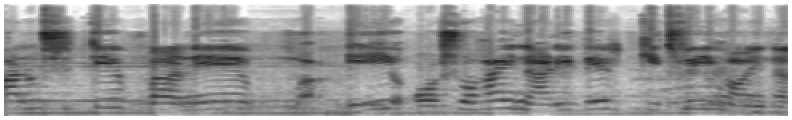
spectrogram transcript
মানুষকে মানে এই অসহায় নারীদের কিছুই হয় না।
